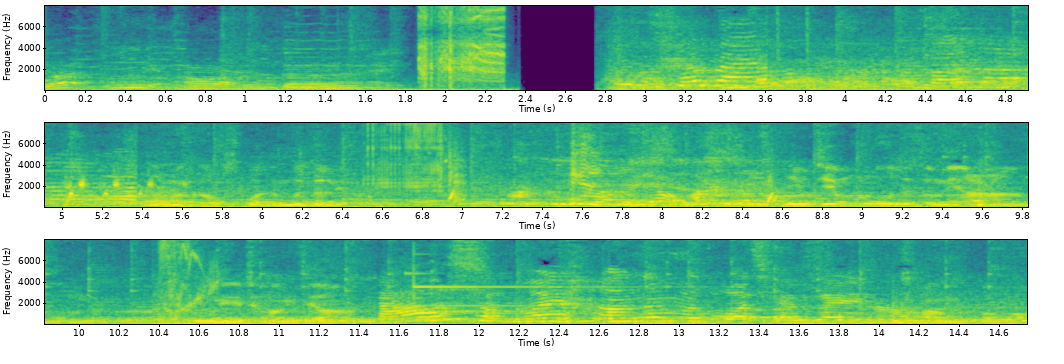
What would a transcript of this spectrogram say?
来，一二三。我们可火的不得了。你们节目录的怎么样啊？我们的歌，主力唱将，啊什么呀？那么多前辈呢？唱的不好。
